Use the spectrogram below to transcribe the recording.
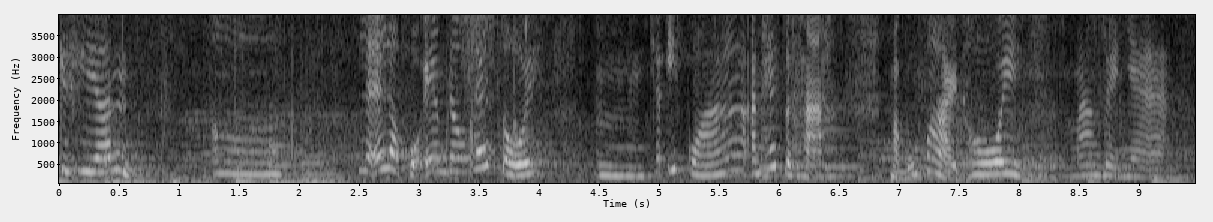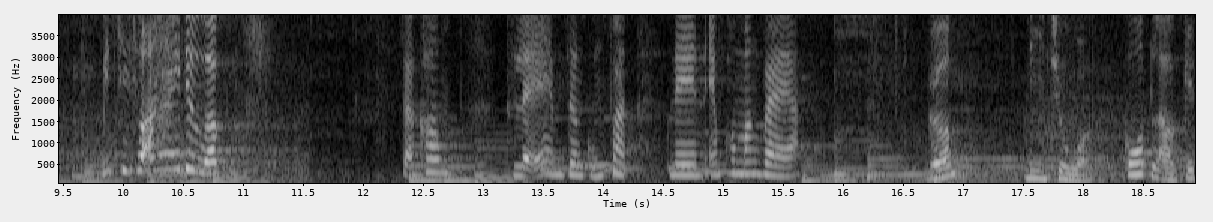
Hiền à, lễ lộc của em đâu hết rồi? Ừm, chắc ít quá ăn hết rồi hả? Mà cũng phải thôi mang về nhà biết chia cho ai được. Dạ không, lễ em dâng cúng Phật nên em không mang về ạ. Gớm Đi chùa cốt là ở cái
